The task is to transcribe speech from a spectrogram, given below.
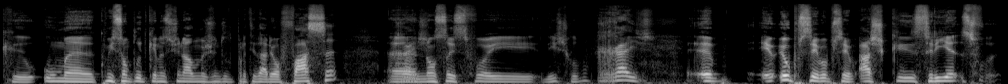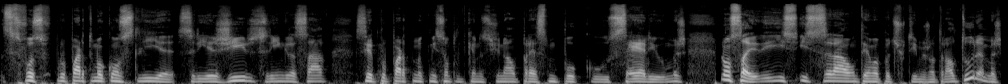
que uma Comissão Política Nacional de uma juventude partidária o faça. Reis. não sei se foi. Diz, desculpa. Reis. Ah, eu, eu percebo, eu percebo. Acho que seria, se fo- se fosse por parte de uma conselhia, seria giro, seria engraçado. Ser por parte de uma Comissão Política Nacional parece-me um pouco sério, mas não sei, isso, isso será um tema para discutirmos noutra altura. Mas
